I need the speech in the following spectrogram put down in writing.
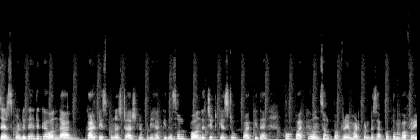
ಸೇರಿಸ್ಕೊಂಡಿದ್ದೆ. ಇದಕ್ಕೆ ಒಂದು ಕಾಲು ಟೀ ಸ್ಪೂನಷ್ಟು ಅರಿಶಿನ ಪುಡಿ ಹಾಕಿದೆ ಸ್ವಲ್ಪ ಒಂದು ಚಿಟಿಕೆಯಷ್ಟು ಉಪ್ಪು ಹಾಕಿದೆ ಉಪ್ಪು ಹಾಕಿ ಒಂದು ಸ್ವಲ್ಪ ಫ್ರೈ ಮಾಡಿಕೊಂಡ್ರೆ ಸಾಕು. ತುಂಬ ಫ್ರೈ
